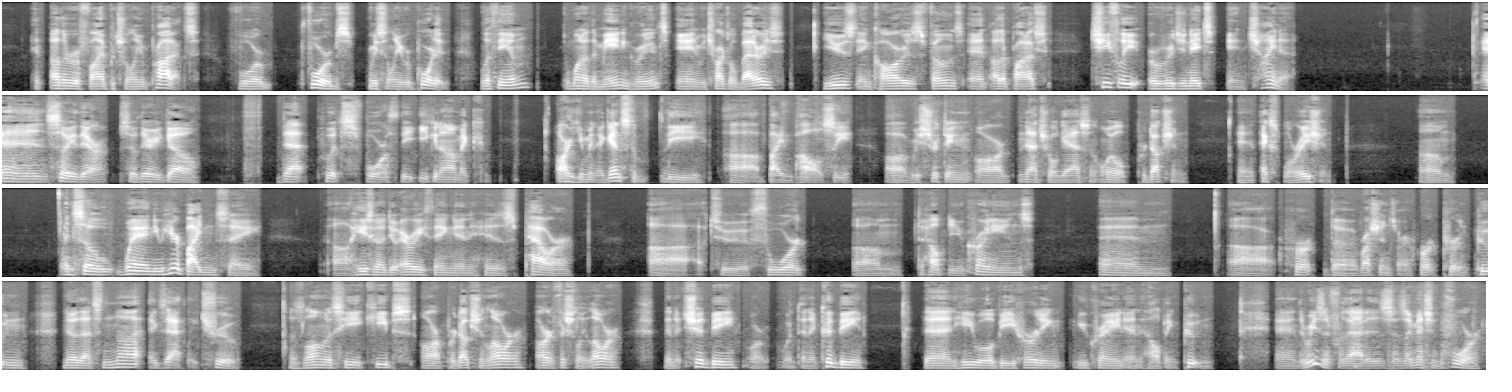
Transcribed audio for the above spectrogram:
and other refined petroleum products. For Forbes recently reported, lithium, one of the main ingredients in rechargeable batteries used in cars, phones, and other products, chiefly originates in China. And so there, so there you go. That puts forth the economic argument against the, the uh, Biden policy uh, restricting our natural gas and oil production and exploration. Um, and so when you hear Biden say uh, he's going to do everything in his power uh, to thwart, um, to help the Ukrainians and uh, hurt the Russians or hurt Putin, no, that's not exactly true as long as he keeps our production lower, artificially lower than it should be or than it could be, then he will be hurting Ukraine and helping Putin. And the reason for that is, as I mentioned before,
